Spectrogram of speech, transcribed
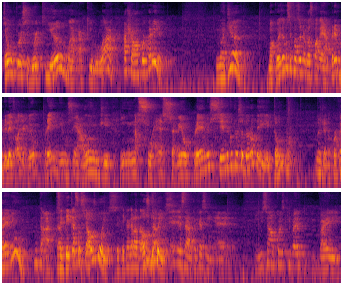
que é um torcedor que ama aquilo lá, achar uma porcaria. Não adianta. Uma coisa é você fazer um negócio pra ganhar prêmio, beleza, olha, ganhou prêmio não sei aonde, na Suécia ganhou prêmio, sendo que o torcedor odeia. Então, não adianta porcaria nenhuma. Ah, tá- Você tem que associar os dois, você tem que agradar os Então, dois. é- Exato, é que assim, é, isso é uma coisa que vai, vai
